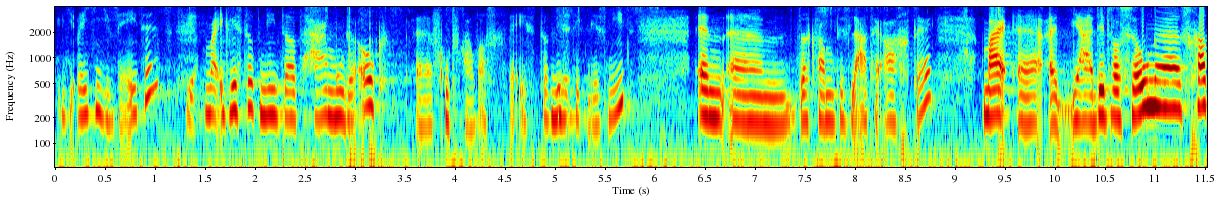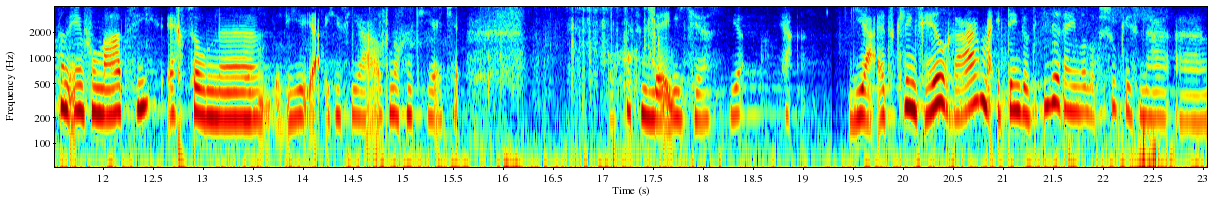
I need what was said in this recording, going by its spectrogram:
Je- Weet je, je weet het. Ja. Maar ik wist ook niet dat haar moeder ook eh vroedvrouw was geweest. Dat wist Nee. ik dus niet. En ehm, daar kwam ik dus later achter. Maar ja, dit was zo'n schat aan informatie. Echt zo'n... hier, ja, hier zie je haar ook nog een keertje. Met een babytje. Ja. Ja. ja, het klinkt heel raar, maar ik denk dat iedereen wel op zoek is naar ehm,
